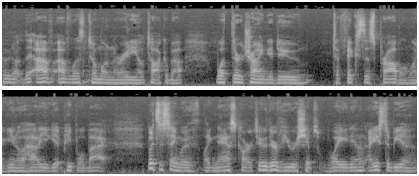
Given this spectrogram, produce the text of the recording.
who knows? I've I've listened to them on the radio talk about what they're trying to do to fix this problem. Like you know, how do you get people back? But it's the same with like NASCAR too. Their viewership's way down. I used to be a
